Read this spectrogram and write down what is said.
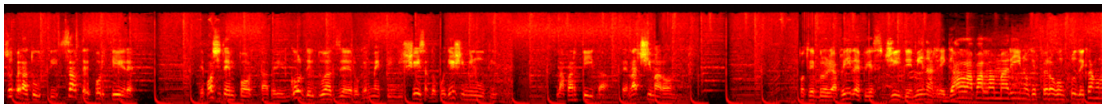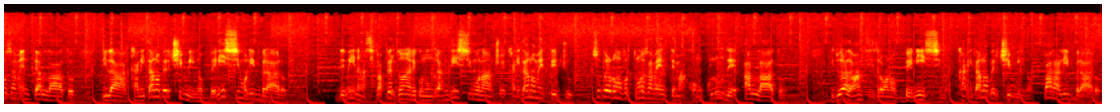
Supera tutti, salta il portiere, deposita in porta per il gol del 2-0 che mette in discesa dopo 10 minuti la partita per la Cimaron potrebbero riaprire PSG De Mena regala la palla a Marino che però conclude clamorosamente al lato di là Canitano per Cimmino. Benissimo Libraro De Mena si fa perdonare con un grandissimo lancio che Canitano mette giù. Superano fortunosamente ma conclude al lato. I due davanti si trovano benissimo. Canitano per Cimmino para Libraro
